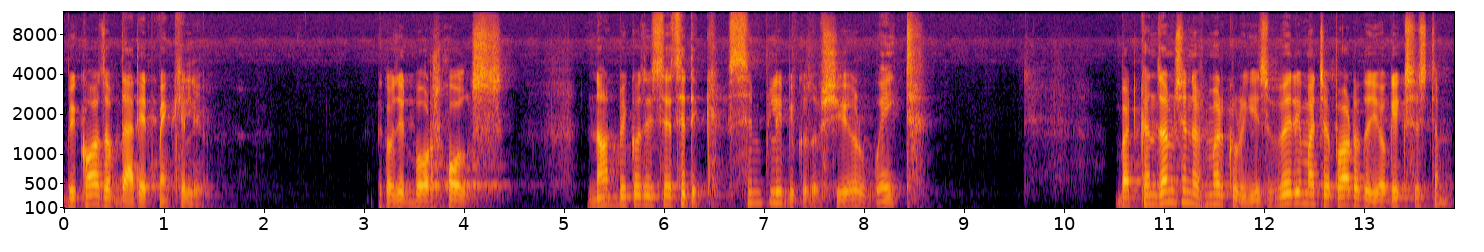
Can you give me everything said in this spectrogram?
Because of that, it may kill you, because it bores holes. Not because it's acidic, simply because of sheer weight. But consumption of mercury is very much a part of the yogic system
